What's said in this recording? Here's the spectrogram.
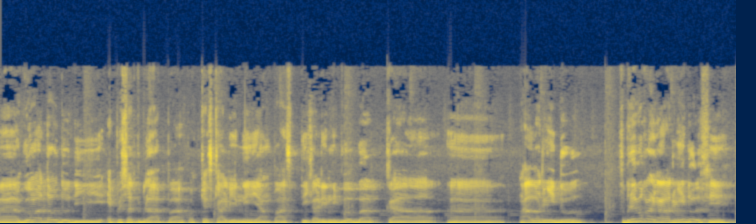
Uh, gue gak tahu tuh di episode berapa podcast kali ini. Yang pasti kali ini gue bakal uh, ngalor ngidul. Sebenarnya bukan ngalor ngidul sih.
